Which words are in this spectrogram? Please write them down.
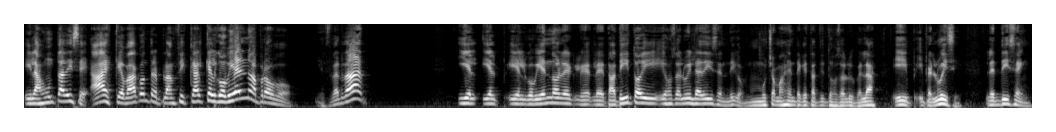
Y la Junta dice, ah, es que va contra el plan fiscal que el gobierno aprobó. Y es verdad. Y el, y el, y el gobierno, le, Tatito y, José Luis le dicen, digo, mucha más gente que Tatito y José Luis, ¿verdad? Y, y Perluisi, les dicen,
